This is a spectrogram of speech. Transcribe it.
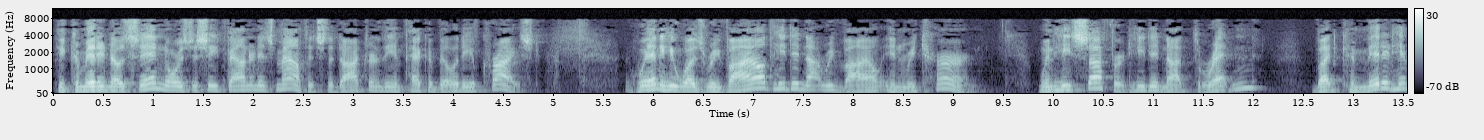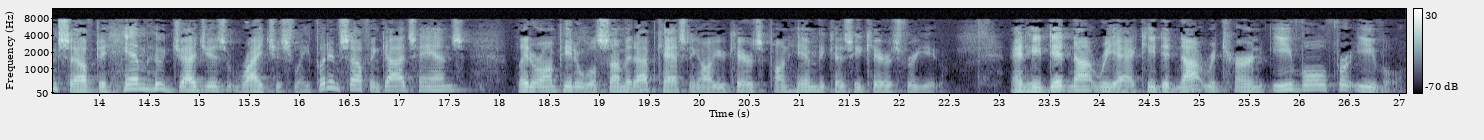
He committed no sin, nor is deceit found in his mouth. It's the doctrine of the impeccability of Christ. When he was reviled, he did not revile in return. When he suffered, he did not threaten, but committed himself to him who judges righteously. Put himself in God's hands. Later on, Peter will sum it up, casting all your cares upon him because he cares for you. And he did not react. He did not return evil for evil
